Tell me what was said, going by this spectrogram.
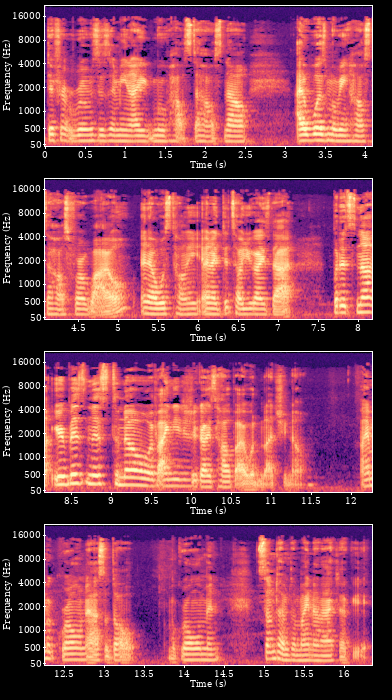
different rooms doesn't mean I move house to house. Now, I was moving house to house for a while and I was telling and I did tell you guys that. But it's not your business to know. If I needed your guys' help, I wouldn't let you know. I'm a grown ass adult. I'm a grown woman. Sometimes I might not act like it.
